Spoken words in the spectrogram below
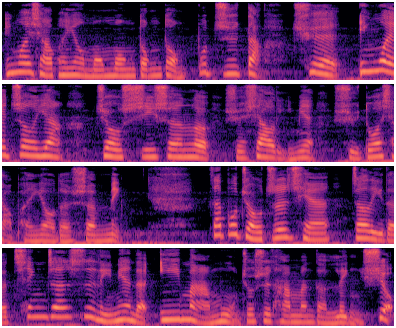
因为小朋友懵懵懂懂不知道，却因为这样就牺牲了学校里面许多小朋友的生命。在不久之前，这里的清真寺里面的伊玛目就是他们的领袖，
